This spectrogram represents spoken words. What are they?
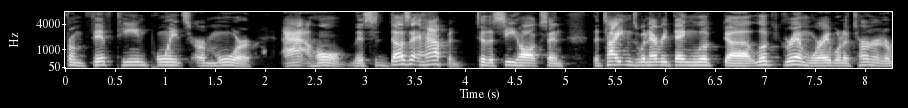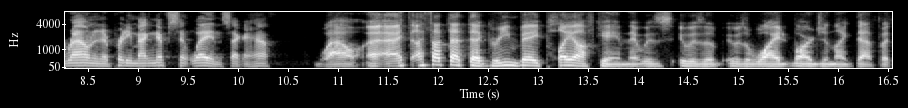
from 15 points or more at home. This doesn't happen to the Seahawks and the Titans when everything looked uh, looked grim. Were able to turn it around in a pretty magnificent way in the second half. Wow, I, I, I thought that the Green Bay playoff game that was it was a it was a wide margin like that, but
